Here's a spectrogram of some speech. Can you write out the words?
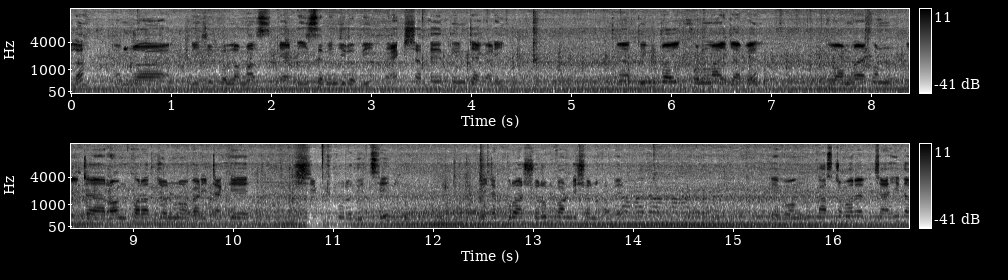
আলহামদুলিল্লাহ। আমরা বিক্রি করলাম আজ Cat E seven zero B একসাথে তিনটা গাড়ি তিনটাই খুলনায় যাবে। তো আমরা এখন এটা রং করার জন্য গাড়িটাকে শিফট করে দিচ্ছি। এটা পুরো শোরুম কন্ডিশন হবে। এবং কাস্টমারের চাহিদা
